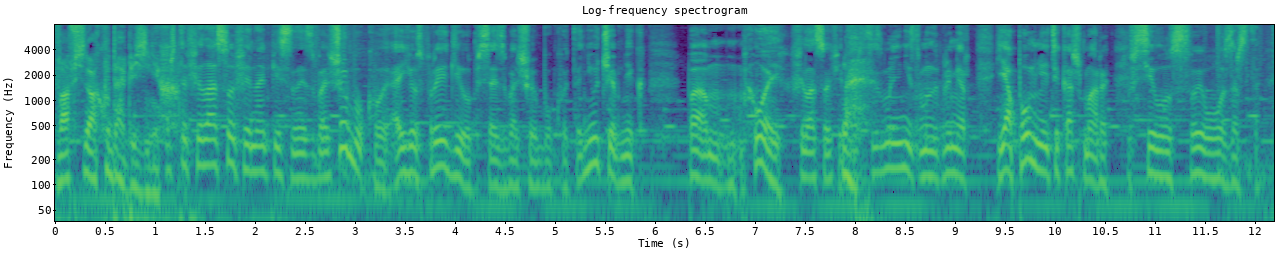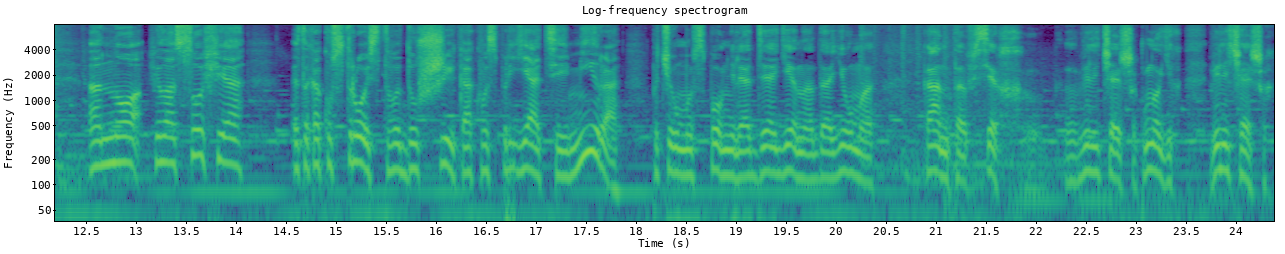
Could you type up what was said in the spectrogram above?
Во все, а куда без них? Потому что философия написана из большой буквы, а ее справедливо писать с большой буквы. Это не учебник по... Ой, философии марксизма, например. Я помню эти кошмары в силу своего возраста. Но философия это как устройство души, как восприятие мира. Почему мы вспомнили от Диогена до Юма, Канта, всех величайших, многих величайших.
